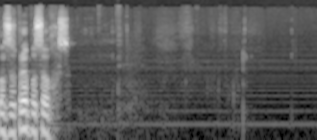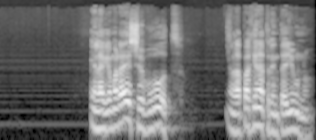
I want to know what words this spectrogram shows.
con sus propios ojos. En la Gemara de Shevuot, en la página 31,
